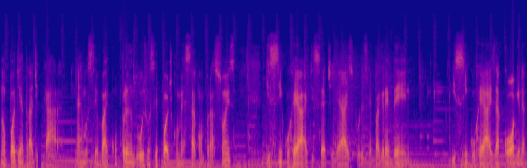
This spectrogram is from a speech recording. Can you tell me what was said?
não pode entrar de cara. Né? Você vai comprando. Hoje você pode começar a comprar ações de R$ reais, de R$ reais, por exemplo, a Grendene, reais a Cogna.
